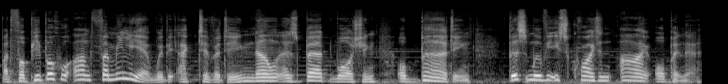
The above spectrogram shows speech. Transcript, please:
But for people who aren't familiar with the activity known as bird watching or birding, this movie is quite an eye opener.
